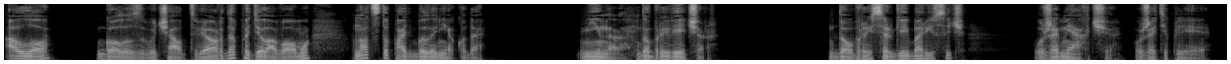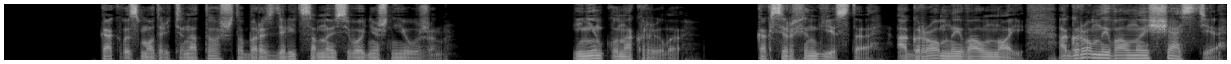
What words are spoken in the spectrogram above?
«Алло?» — голос звучал твердо, по-деловому, но отступать было некуда. «Нина, добрый вечер». «Добрый, Сергей Борисович?» «Уже мягче, уже теплее». «Как вы смотрите на то, чтобы разделить со мной сегодняшний ужин?» И Нинку накрыло как серфингиста, огромной волной, огромной волной счастья,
